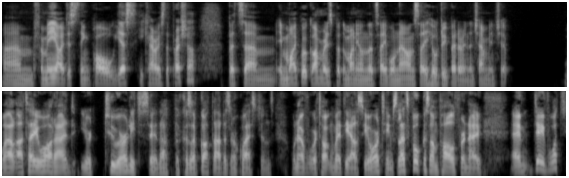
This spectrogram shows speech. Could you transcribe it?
Um, for me, I just think Pol, yes, he carries the pressure, but um, in my book, I'm ready to put the money on the table now and say he'll do better in the championship. Well, I'll tell you what, Ad, you're too early to say that because I've got that as our questions whenever we're talking about the LCR team. So let's focus on Pol for now. Um, Dave, what's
